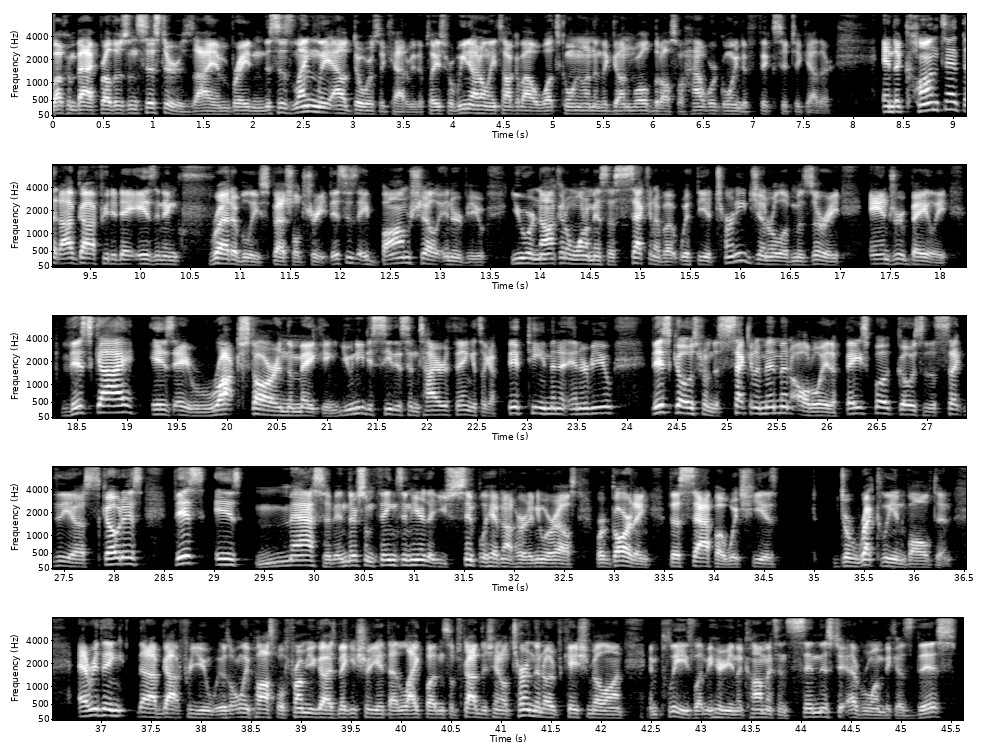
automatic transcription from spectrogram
Welcome back, brothers and sisters. I am Braden. This is Langley Outdoors Academy, the place where we not only talk about what's going on in the gun world, but also how we're going to fix it together. And the content that I've got for you today is an incredibly special treat. This is a bombshell interview. You are not going to want to miss a second of it with the Attorney General of Missouri, Andrew Bailey. This guy is a rock star in the making. You need to see this entire thing. It's like a 15 minute interview. This goes from the Second Amendment all the way to Facebook, goes to the, the uh, SCOTUS. This is massive. And there's some things in here that you simply have not heard anywhere else regarding the SAPA, which he is directly involved in. Everything that I've got for you is only possible from you guys making sure you hit that like button, subscribe to the channel, turn the notification bell on, and please let me hear you in the comments and send this to everyone because this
